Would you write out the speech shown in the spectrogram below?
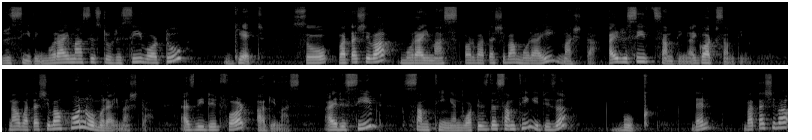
receiving. Moraimasu is to receive or to get. So, watashi wa moraimasu or watashi wa moraimashita. I received something, I got something. Now, watashi wa hon o moraimashita as we did for agemasu. I received something and what is the something? It is a book. Then, watashi wa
